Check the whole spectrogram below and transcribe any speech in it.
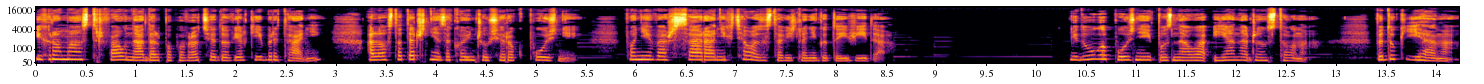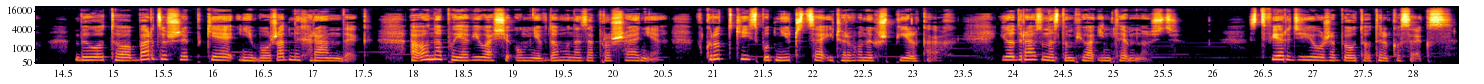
Ich romans trwał nadal po powrocie do Wielkiej Brytanii, ale ostatecznie zakończył się rok później, ponieważ Sara nie chciała zostawić dla niego Davida. Niedługo później poznała Iana Johnstona. Według Iana było to bardzo szybkie i nie było żadnych randek, a ona pojawiła się u mnie w domu na zaproszenie, w krótkiej spódniczce i czerwonych szpilkach, i od razu nastąpiła intymność. Stwierdził, że był to tylko seks.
